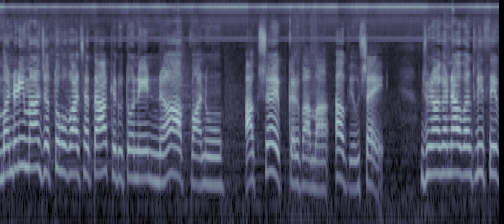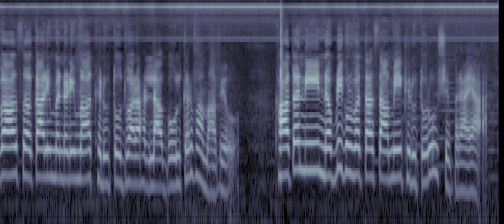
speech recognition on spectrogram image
મંડળીમાં જતો હોવા છતાં ખેડૂતોને ન આપવાનું આક્ષેપ કરવામાં આવ્યો છે. જૂનાગઢના વંથલી સેવા સહકારી મંડળીમાં ખેડૂતો દ્વારા હલ્લાબોલ કરવામાં આવ્યો. ખાતરની નબળી ગુણવત્તા સામે ખેડૂતો રોષે ભરાયા.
